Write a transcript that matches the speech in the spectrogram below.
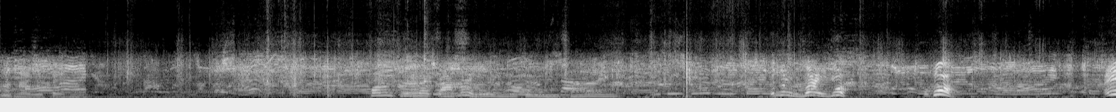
มาถ่ายอยู่ให้พอมันขึ้นแล้วจ้าไม่มันยังไม่อยู่โอ้โหไอ้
